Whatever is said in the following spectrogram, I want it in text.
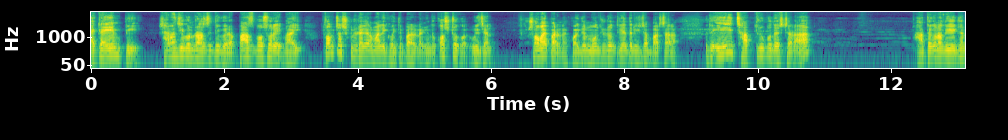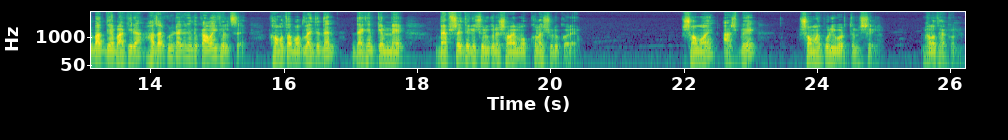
একটা এমপি সারা জীবন রাজনীতি করে পাঁচ বছরে, ভাই, পঞ্চাশ কোটি টাকার মালিক হইতে পারে না, কিন্তু কষ্টকর, বুঝছেন? সবাই পারে না। কয়েকজন মন্ত্রী টন্ত্রী এদের হিসাব বাচ্চারা কিন্তু এই ছাত্র উপদেষ্টারা, হাতে গোনা দুই একজন বাদ দিয়ে বাকিরা হাজার কোটি টাকা কিন্তু কামাই ফেলছে। ক্ষমতা বদলাইতে দেন। দেখেন কেমনে ব্যবসায়ী থেকে শুরু করে সবাই মুখ খোলা শুরু করে। সময় আসবে, সময় পরিবর্তনশীল। ভালো থাকুন।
